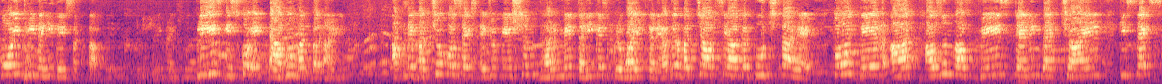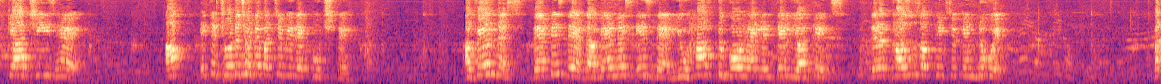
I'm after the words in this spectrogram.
कोई भी नहीं दे सकता। प्लीज़ इसको एक टैबू मत बनाएँ। अपने बच्चों को सेक्स एजुकेशन घर में तरीके से प्रोवाइड करें। अगर बच्चा आपसे आकर पूछता है तो there are thousand of ways telling that child कि सेक्स क्या चीज़ है। आप इतने छोटे छोटे बच्चे भी रेप पूछते हैं। Awareness, that is there, the awareness is there. You have to go ahead and tell your kids there are thousands of things you can do it. पर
